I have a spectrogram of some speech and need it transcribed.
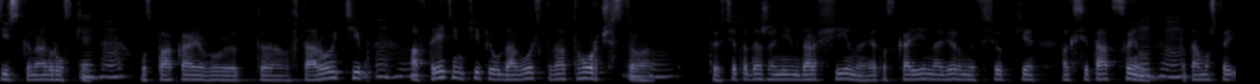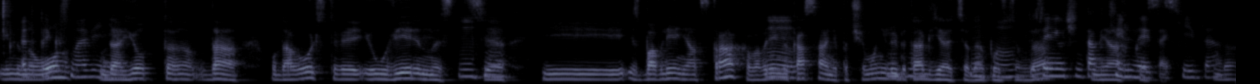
от физической нагрузки Мгм. успокаивают э, второй тип, Мгм. а в третьем типе удовольствие от творчества. Мгм. То есть это даже не эндорфины, это скорее, наверное, все-таки окситоцин, Мгм. потому что именно он дает, э, да, удовольствие и уверенность Мгм. И избавление от страха во время М. касания. Почему не любят Мгм. объятия, допустим, То да? есть они очень тактильные Мягкость. такие, да? Да.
